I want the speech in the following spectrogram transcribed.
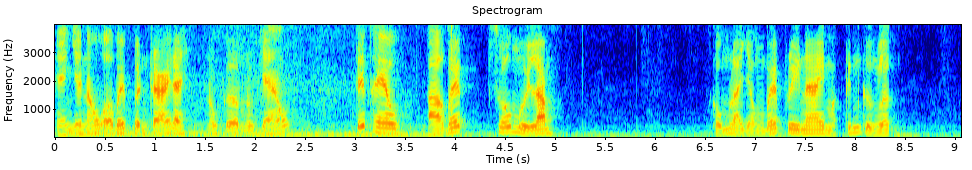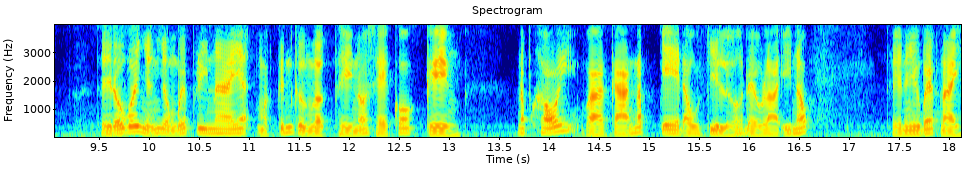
Hẹn giờ nấu ở bếp bên trái đây nấu cơm nấu cháo. Tiếp theo ở bếp số 15 cũng là dòng bếp Rinnai mặt kính cường lực. Thì đối với những dòng bếp Rinnai á, mặt kính cường lực thì nó sẽ có kiềng nắp khói và cả nắp che đầu chia lửa đều là inox. Thì như bếp này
